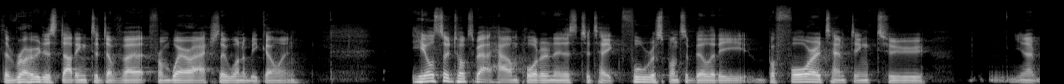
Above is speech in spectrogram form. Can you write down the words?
the road is starting to divert from where I actually want to be going." He also talks about how important it is to take full responsibility before attempting to you know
